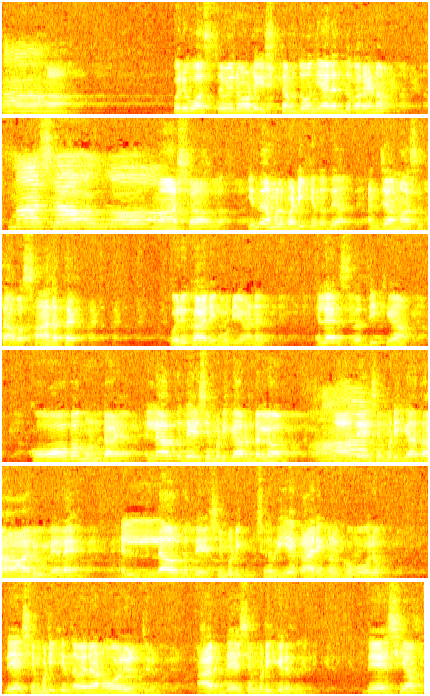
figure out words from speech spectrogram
ആ. ഒരു വസ്തുവിനോട് ഇഷ്ടം തോന്നിയാൽ എന്ത് പറയണം? മാഷാ. ഇന്ന് നമ്മൾ പഠിക്കുന്നത് അഞ്ചാം മാസത്തെ അവസാനത്തെ ഒരു കാര്യം കൂടിയാണ്. എല്ലാരും ശ്രദ്ധിക്കുക. കോപമുണ്ടായാൽ. എല്ലാവർക്കും ദേഷ്യം പിടിക്കാറുണ്ടല്ലോ? ആ ദേഷ്യം പിടിക്കാത്ത ആരുമില്ല അല്ലെ? എല്ലാവർക്കും ദേഷ്യം പിടിക്കും. ചെറിയ കാര്യങ്ങൾക്ക് പോലും ദേഷ്യം പിടിക്കുന്നവരാണ് ഓരോരുത്തരും. ആരും ദേഷ്യം പിടിക്കരുത്. ദേഷ്യം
